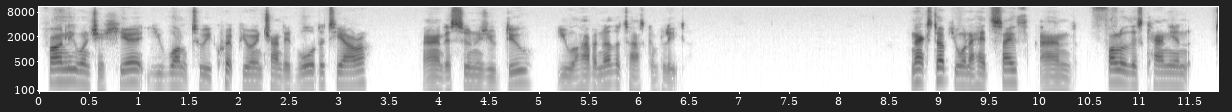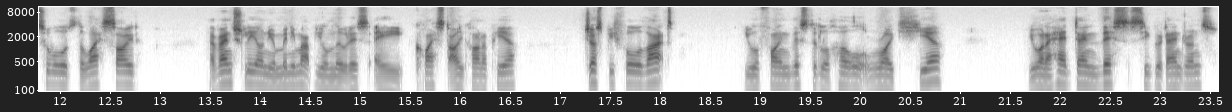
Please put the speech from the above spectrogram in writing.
Finally, once you're here, you want to equip your enchanted water tiara, and as soon as you do, you will have another task complete. Next up, you want to head south and follow this canyon towards the west side. Eventually, on your minimap, you'll notice a quest icon appear. Just before that, you will find this little hole right here. You want to head down this secret entrance.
